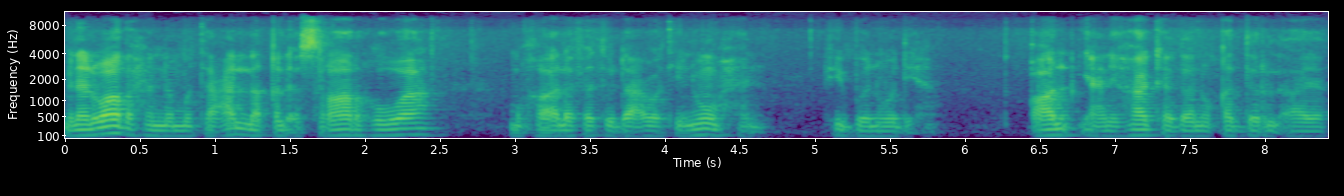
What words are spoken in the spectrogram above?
من الواضح أن متعلق الإصرار هو مخالفة دعوة نوح في بنودها. قال يعني هكذا نقدر الآية.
